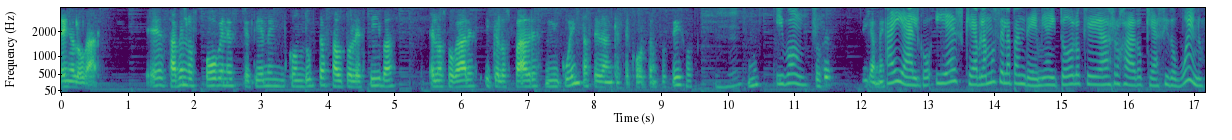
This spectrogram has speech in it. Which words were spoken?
en el hogar. Eh, saben los jóvenes que tienen conductas autolesivas en los hogares y que los padres ni cuenta se dan que se cortan sus hijos. ¿Mm? Ivonne, entonces dígame. Hay algo y es que hablamos de la pandemia y todo lo que ha arrojado que ha sido bueno.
